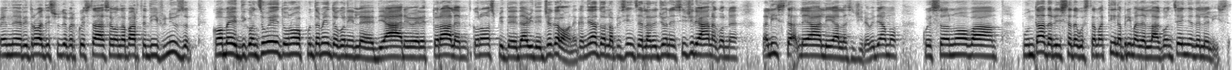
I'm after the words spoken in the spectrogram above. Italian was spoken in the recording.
Ben ritrovati in studio per questa seconda parte di Free News. Come di consueto, un nuovo appuntamento con il diario elettorale con ospite Davide Giacalone, candidato alla presidenza della regione siciliana con la lista Leali alla Sicilia. Vediamo questa nuova puntata registrata questa mattina prima della consegna delle liste.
